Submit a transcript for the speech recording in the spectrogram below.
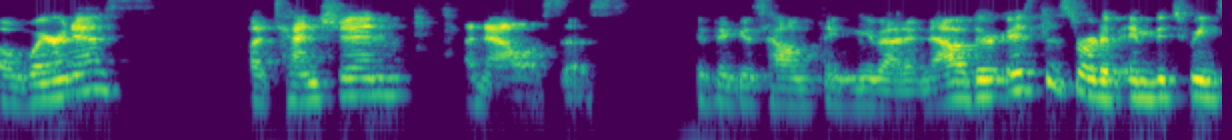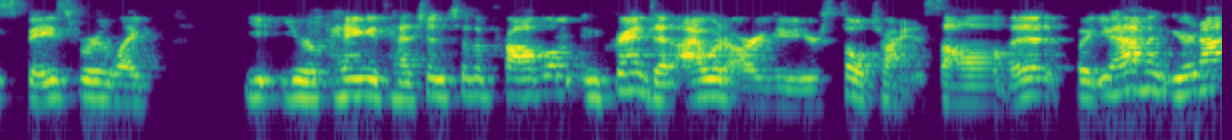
awareness, attention, analysis. I think is how I'm thinking about it now. There is this sort of in between space where like you're paying attention to the problem and granted i would argue you're still trying to solve it but you haven't you're not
